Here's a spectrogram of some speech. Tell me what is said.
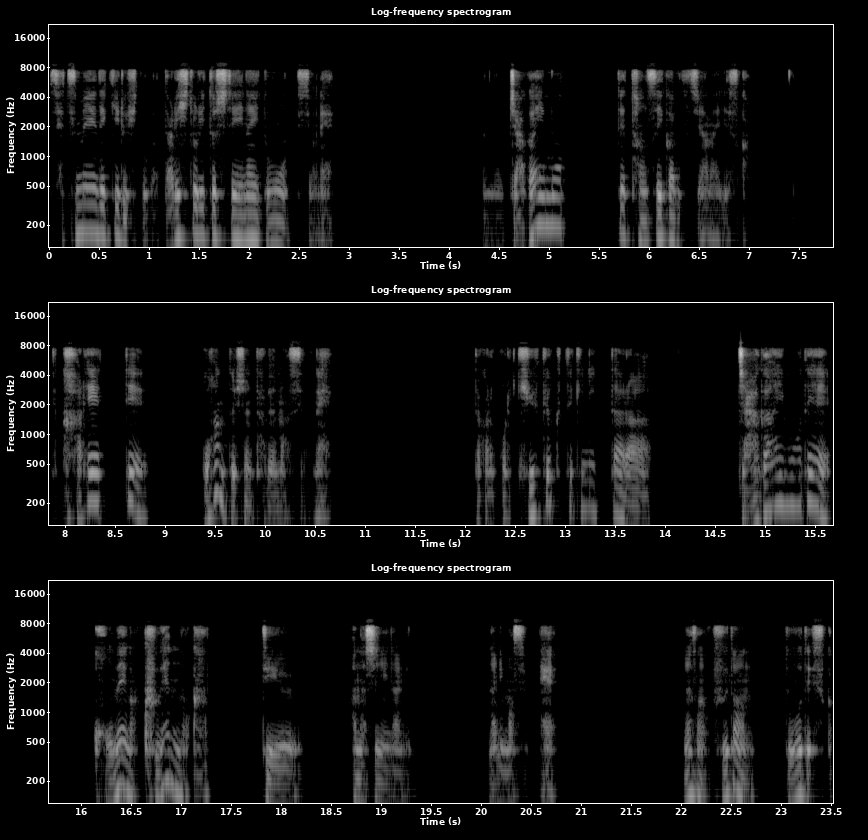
説明できる人が誰一人としていないと思うんですよね。あのじゃがいもって炭水化物じゃないですか。カレーってご飯と一緒に食べますよね。だからこれ究極的に言ったらじゃがいもで米が食えんのかっていう話になるなりますよね。皆さん普段どうですか？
